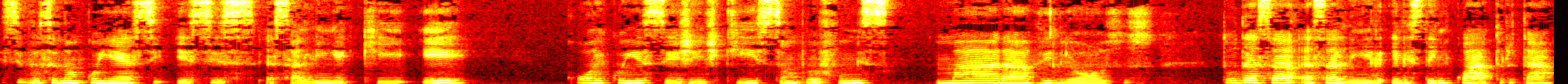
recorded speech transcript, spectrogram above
E se você não conhece esses, essa linha aqui e corre conhecer, gente, que são perfumes maravilhosos. Toda essa, essa linha, eles têm quatro, tá?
